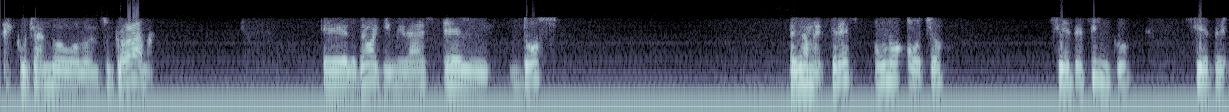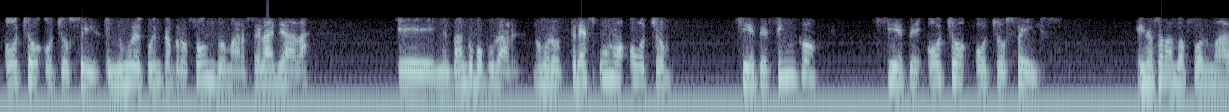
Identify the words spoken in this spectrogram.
escuchando en su programa. Eh, lo tengo aquí, mira, es el 2, se llama 318 75 7886, el número de cuenta profundo Marcela Ayala eh, en el Banco Popular, número 318 75 7886. Esas son las dos formas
